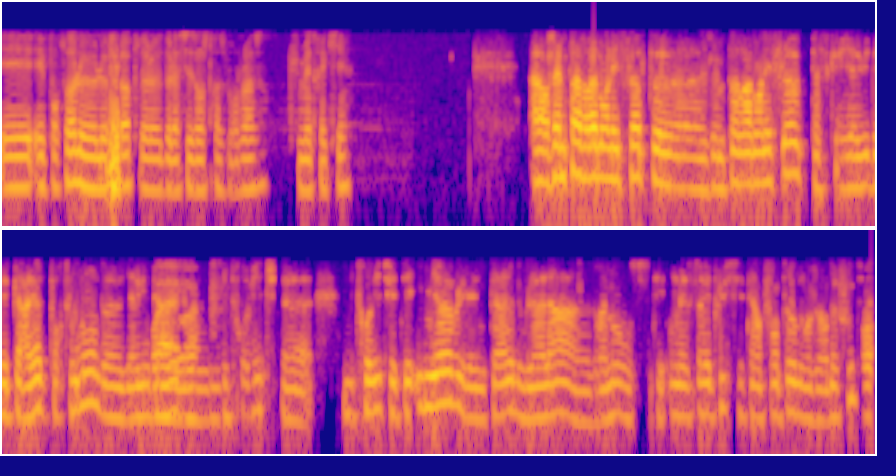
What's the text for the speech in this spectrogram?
Et, et pour toi, le, le flop de, de la saison strasbourgeoise, tu mettrais qui? Alors j'aime pas vraiment les flops, euh, j'aime pas vraiment les flops parce qu'il y a eu des périodes pour tout le monde. Il y a eu une période ouais. où Mitrovic, euh, Mitrovic était ignoble. Il y a eu une période où là là euh, vraiment on, ne savait plus si c'était un fantôme ou un joueur de foot. on,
